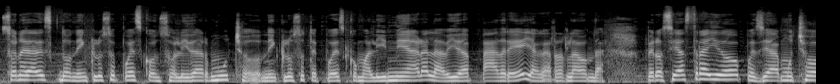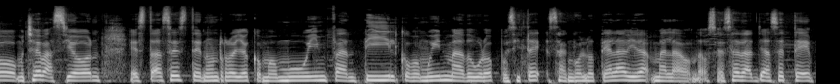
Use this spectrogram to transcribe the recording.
son edades donde incluso puedes consolidar mucho, donde incluso te puedes como alinear a la vida padre y agarrar la onda, pero si has traído pues ya mucho, mucha evasión, estás este, en un rollo como muy infantil, como muy inmaduro, pues sí te sangolotea la vida mala onda, o sea, esa edad ya se te,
